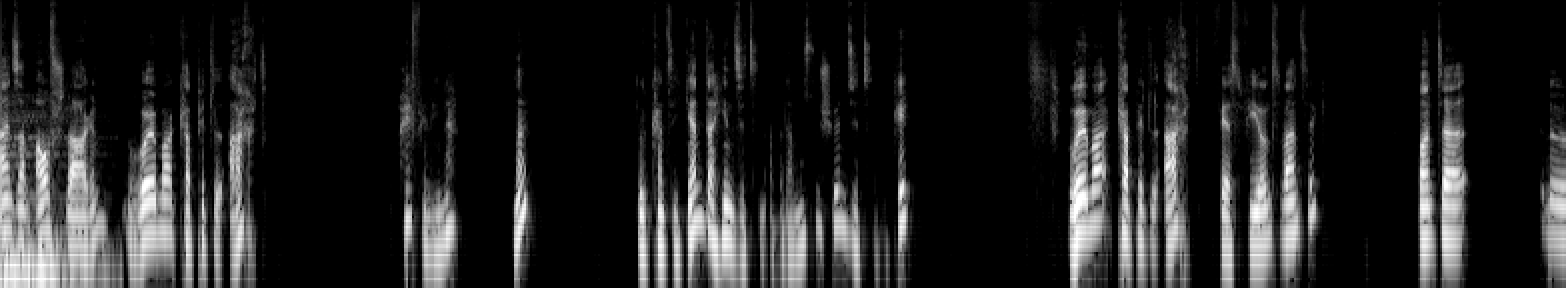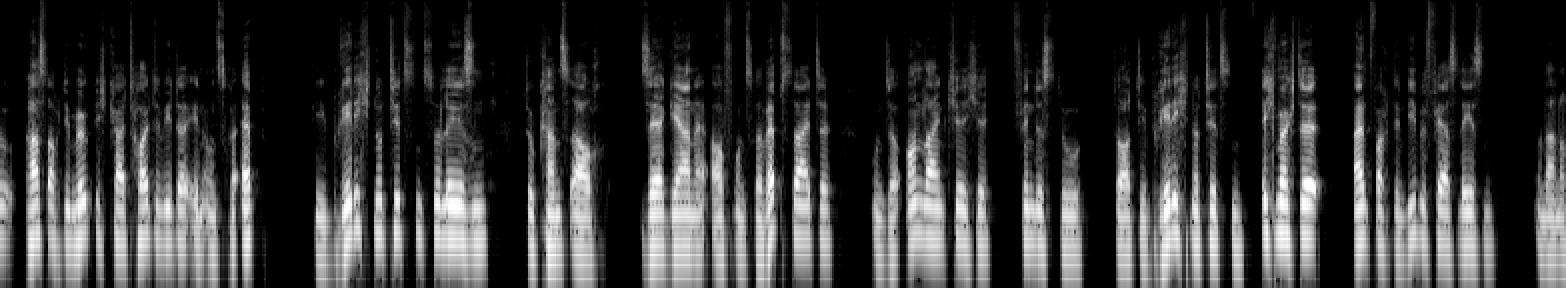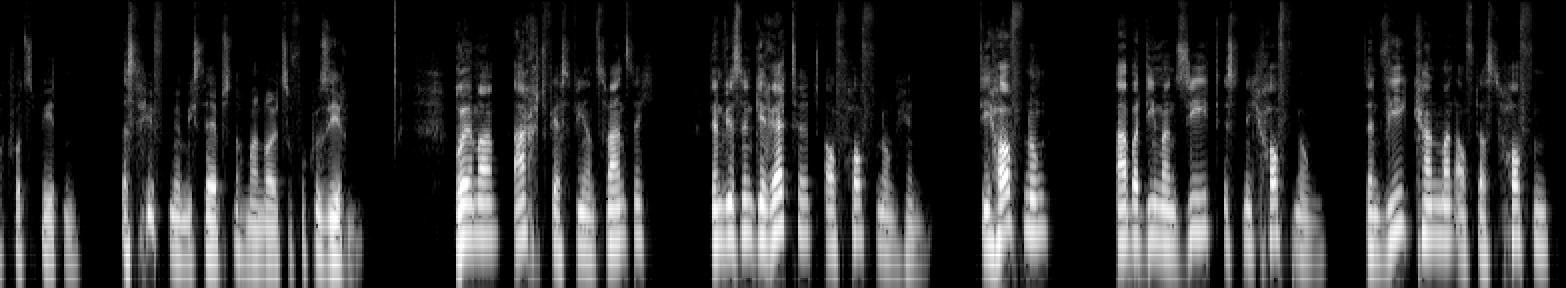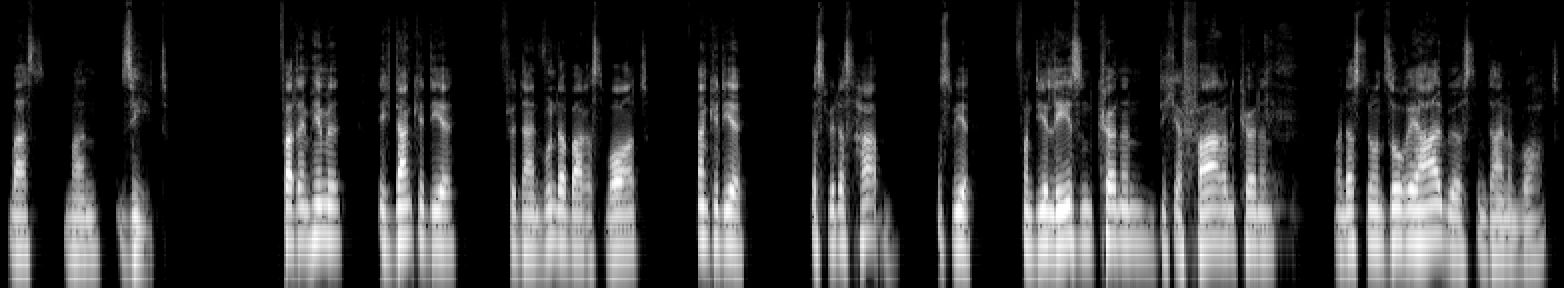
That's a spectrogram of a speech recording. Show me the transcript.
gemeinsam aufschlagen. Römer Kapitel 8. Hey, Felina. Ne? Du kannst dich gern dahin sitzen, aber da musst du schön sitzen, okay? Römer Kapitel 8, Vers 24. Und äh, du hast auch die Möglichkeit, heute wieder in unserer App die Predigtnotizen zu lesen. Du kannst auch sehr gerne auf unserer Webseite unter Online-Kirche findest du dort die Predigtnotizen. Ich möchte einfach den Bibelvers lesen und dann noch kurz beten. Das hilft mir, mich selbst nochmal neu zu fokussieren. Römer 8, Vers 24. Denn wir sind gerettet auf Hoffnung hin. Die Hoffnung aber, die man sieht, ist nicht Hoffnung. Denn wie kann man auf das hoffen, was man sieht? Vater im Himmel, ich danke dir für dein wunderbares Wort. Danke dir, dass wir das haben, dass wir von dir lesen können, dich erfahren können und dass du uns so real wirst in deinem Wort.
